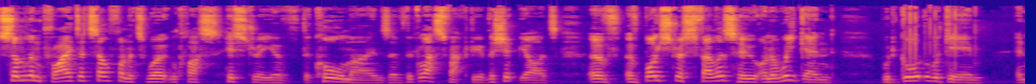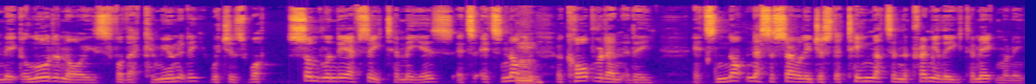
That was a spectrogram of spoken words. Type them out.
Sunderland prides itself on its working class history of the coal mines, of the glass factory, of the shipyards, of of boisterous fellas who, on a weekend, would go to a game and make a load of noise for their community, which is what Sunderland AFC to me is. It's it's not hmm. a corporate entity. It's not necessarily just a team that's in the Premier League to make money.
